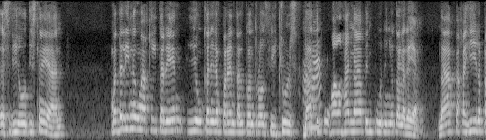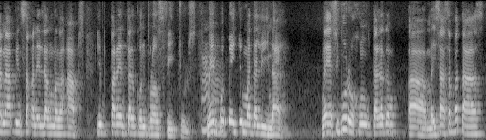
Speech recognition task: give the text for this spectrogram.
SVODs na yan, madali nang makita rin yung kanilang parental control features. Dati po hahanapin po ninyo talaga yan. Napakahirap hanapin sa kanilang mga apps yung parental controls features. Ngayon po medyo madali na. Ngayon siguro kung talagang ah, may isa sa batas,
